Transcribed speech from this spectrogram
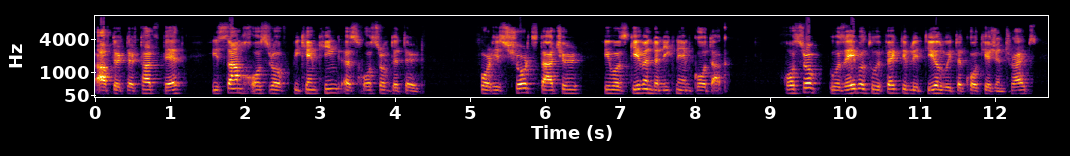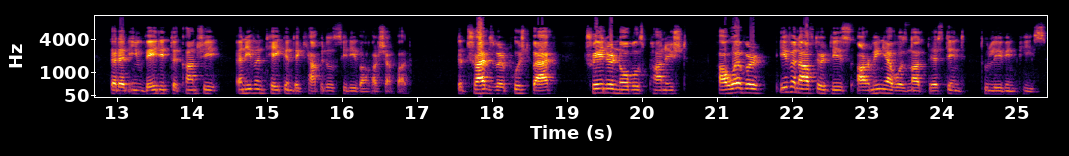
After Trdat's death, his son Khosrov became king as Khosrov III. For his short stature, he was given the nickname Kotak. Khosrov was able to effectively deal with the Caucasian tribes that had invaded the country and even taken the capital city Vagharshapat. The tribes were pushed back, traitor nobles punished. However, even after this, Armenia was not destined to live in peace.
